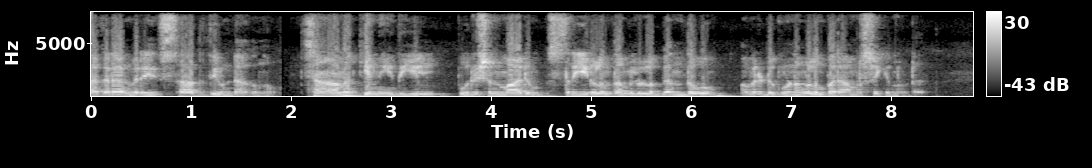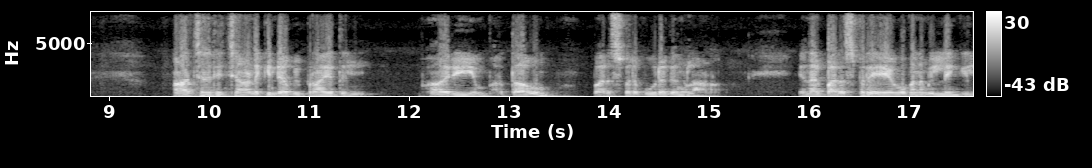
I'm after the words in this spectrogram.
തകരാൻ വരെ സാധ്യതയുണ്ടാകുന്നു. ചാണക്യനീതിയിൽ പുരുഷന്മാരും സ്ത്രീകളും തമ്മിലുള്ള ബന്ധവും അവരുടെ ഗുണങ്ങളും പരാമർശിക്കുന്നുണ്ട്. ആചാര്യ ചാണക്യന്റെ അഭിപ്രായത്തിൽ ഭാര്യയും ഭർത്താവും പരസ്പര പൂരകങ്ങളാണ്. എന്നാൽ പരസ്പര ഏകോപനമില്ലെങ്കിൽ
